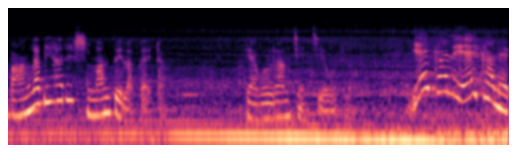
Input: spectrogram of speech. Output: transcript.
বাংলা বিহারের সীমান্ত এলাকা এটা। কেবল রাম চেঁচিয়ে উঠল, এইখানে এইখানে।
